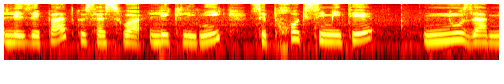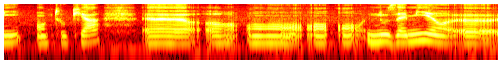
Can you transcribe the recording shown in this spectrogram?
les EHPAD, que ce soit les cliniques, ces proximités nous a mis, en tout cas, euh, nous a mis euh,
